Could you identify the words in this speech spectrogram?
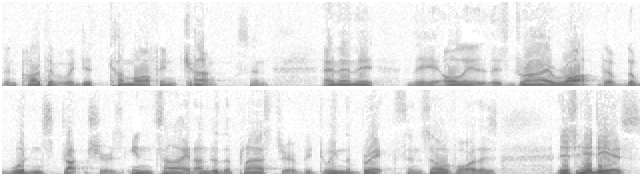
and parts of it would just come off in chunks. And, and then the, the, all this dry rot, the, the wooden structures inside, under the plaster, between the bricks and so forth. There's this hideous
